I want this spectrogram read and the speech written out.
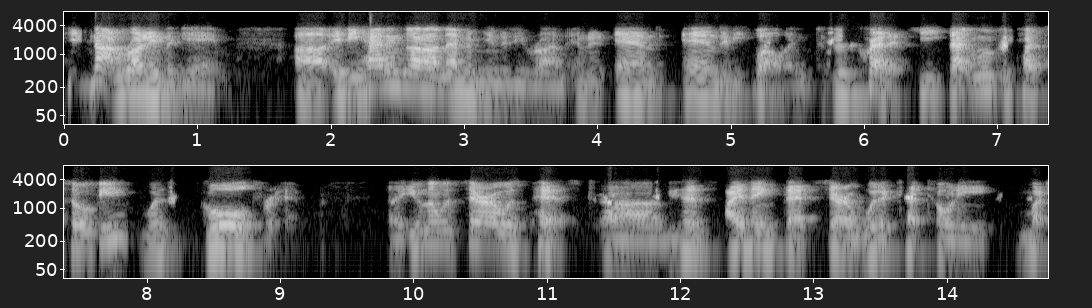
he's not running the game. Uh, if he hadn't gone on that immunity run, and and and if he, well, and to his credit, he that move to cut Sophie was gold for him. Uh, even though Sarah was pissed, uh, because I think that Sarah would have cut Tony much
